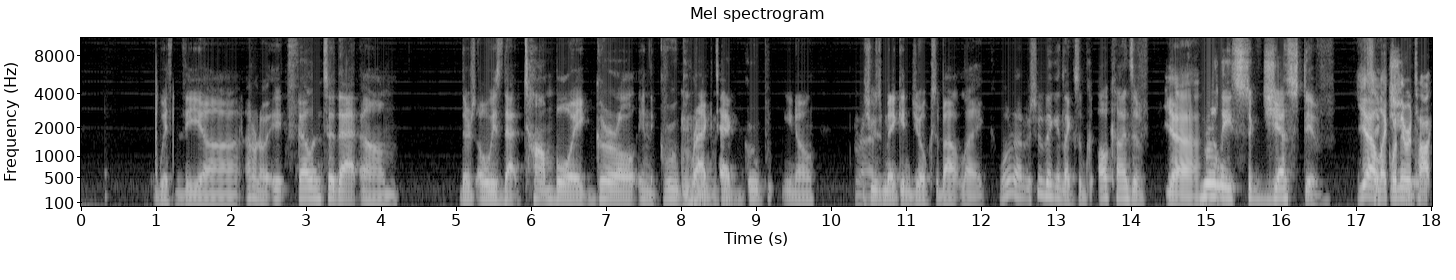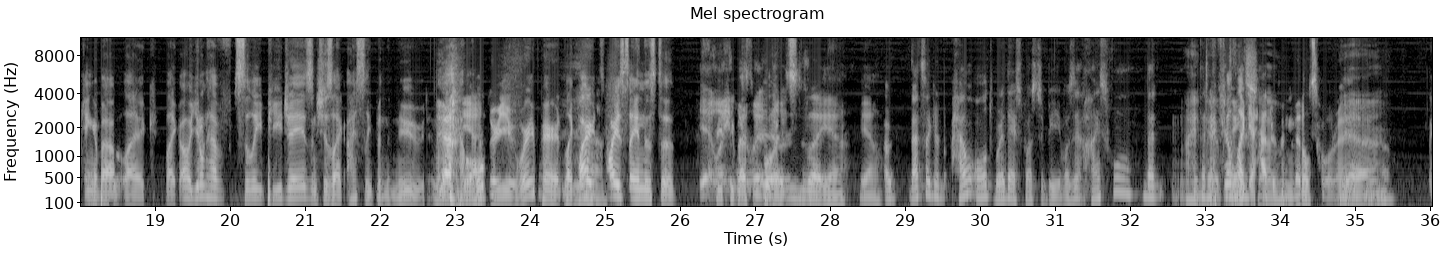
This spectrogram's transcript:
with the uh I don't know. It fell into that um. There's always that tomboy girl in the group, Mhm. ragtag group. You know, Right. she was making jokes about like what? She was making like some all kinds of yeah, really suggestive. Yeah, like when they were talking about like like, oh, you don't have silly PJs, and she's like, I sleep in the nude. And I'm Yeah. like, how Yeah. old are you? Where are your parents? Like, why Yeah. why are you saying this to? Yeah, Three Two Best Boys. Like, yeah, yeah. Oh, that's a. How old were they supposed to be? Was it high school? That I that I feel think like it had to be middle school, right? Yeah. like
